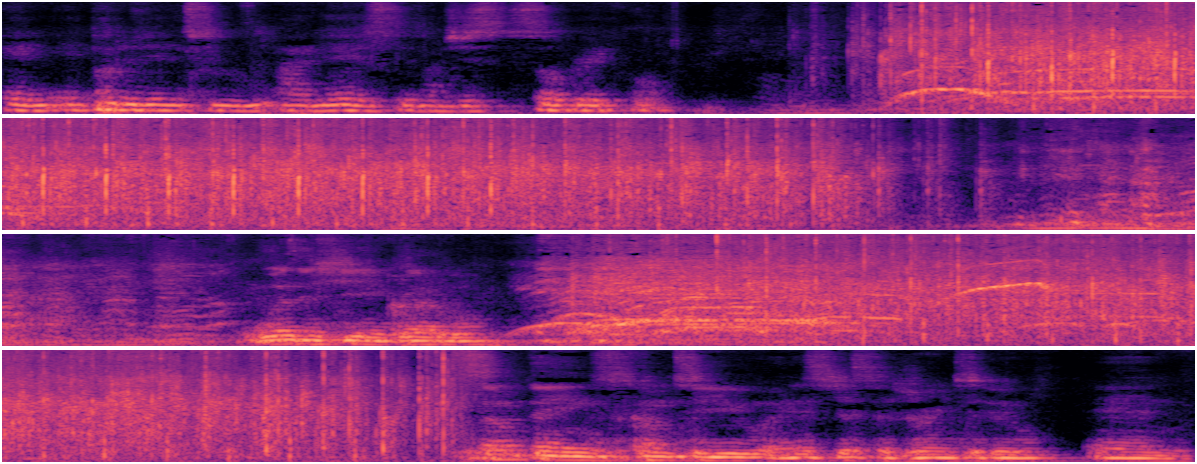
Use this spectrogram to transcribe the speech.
and, and put it into Inez, and I'm just so grateful. Wasn't she incredible? Things come to you and it's just a dream to do. And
